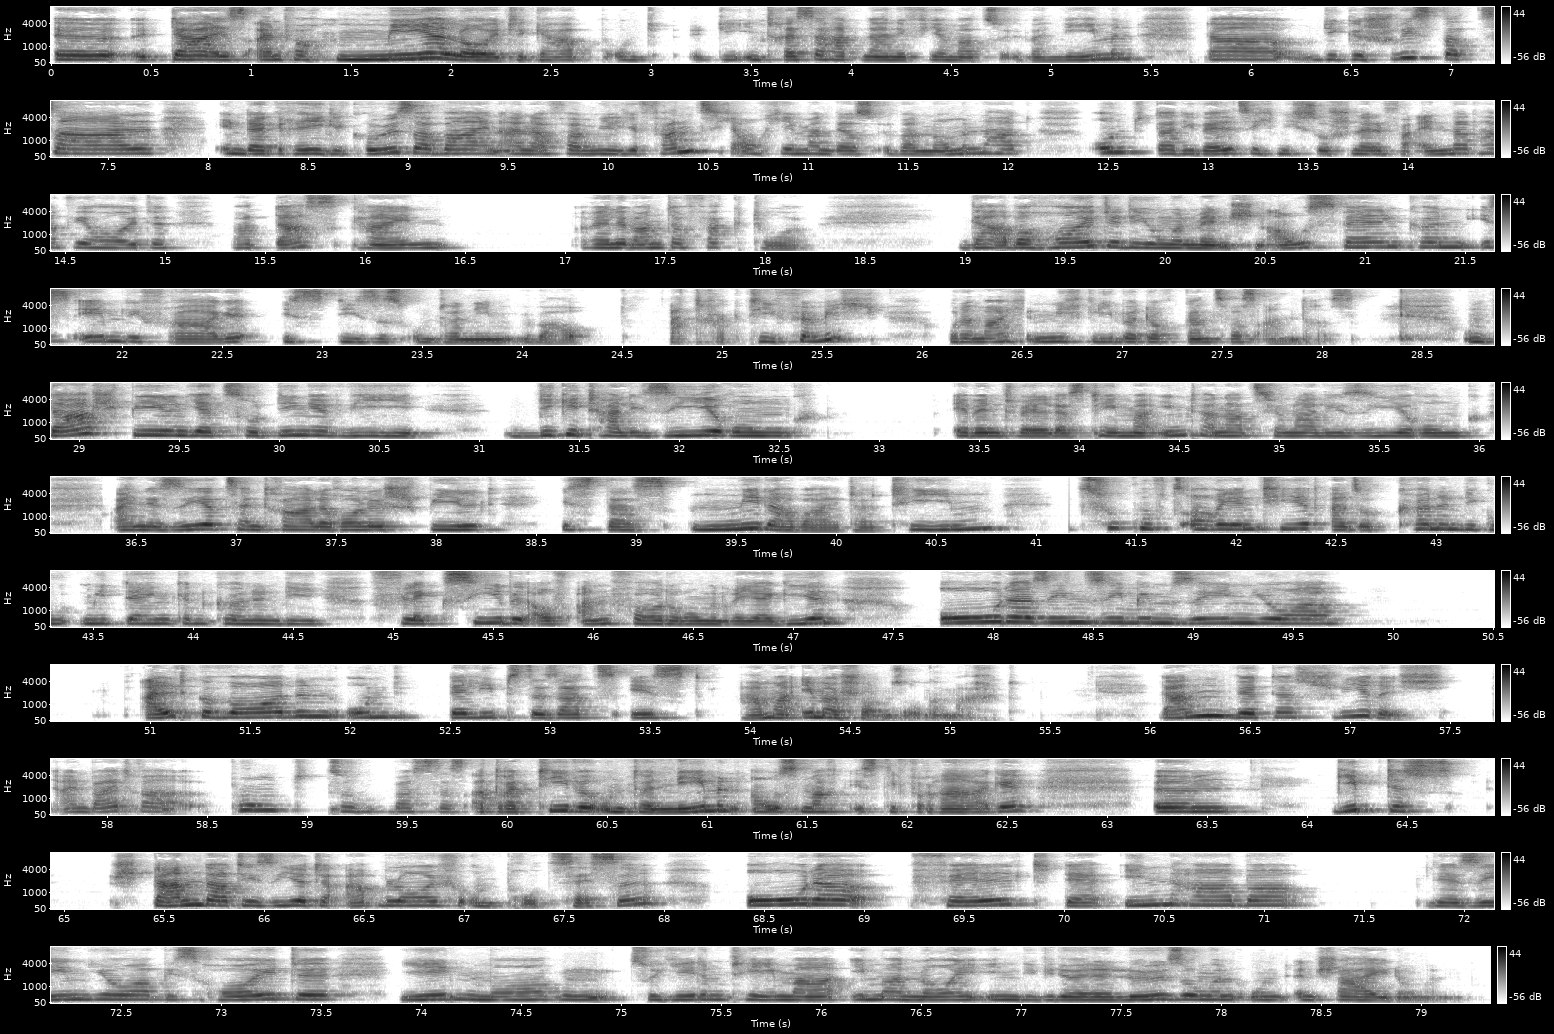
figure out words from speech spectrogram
Äh, da es einfach mehr Leute gab und die Interesse hatten, eine Firma zu übernehmen, da die Geschwisterzahl in der Regel größer war in einer Familie, fand sich auch jemand, der es übernommen hat. Und da die Welt sich nicht so schnell verändert hat wie heute, war das kein relevanter Faktor. Da aber heute die jungen Menschen auswählen können, ist eben die Frage, ist dieses Unternehmen überhaupt attraktiv für mich oder mache ich nicht lieber doch ganz was anderes? Und da spielen jetzt so Dinge wie Digitalisierung, eventuell das Thema Internationalisierung eine sehr zentrale Rolle spielt, ist das Mitarbeiterteam zukunftsorientiert, also können die gut mitdenken, können die flexibel auf Anforderungen reagieren oder sind sie mit dem Senior alt geworden und der liebste Satz ist, haben wir immer schon so gemacht. Dann wird das schwierig. Ein weiterer Punkt, zu, was das attraktive Unternehmen ausmacht, ist die Frage, ähm, gibt es standardisierte Abläufe und Prozesse oder fällt der Inhaber, der Senior bis heute jeden Morgen zu jedem Thema immer neu individuelle Lösungen und Entscheidungen?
